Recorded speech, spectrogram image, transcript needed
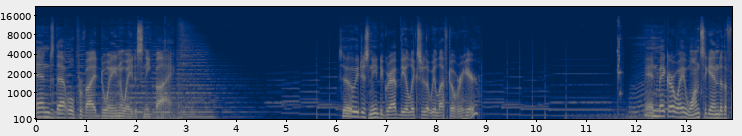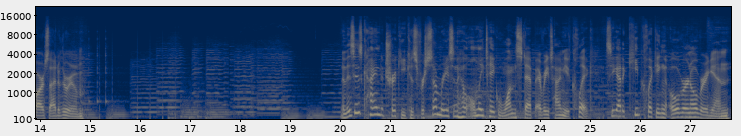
And that will provide Dwayne a way to sneak by. So we just need to grab the elixir that we left over here. And make our way once again to the far side of the room. Now this is kinda tricky because for some reason he'll only take one step every time you click, so you gotta keep clicking over and over again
